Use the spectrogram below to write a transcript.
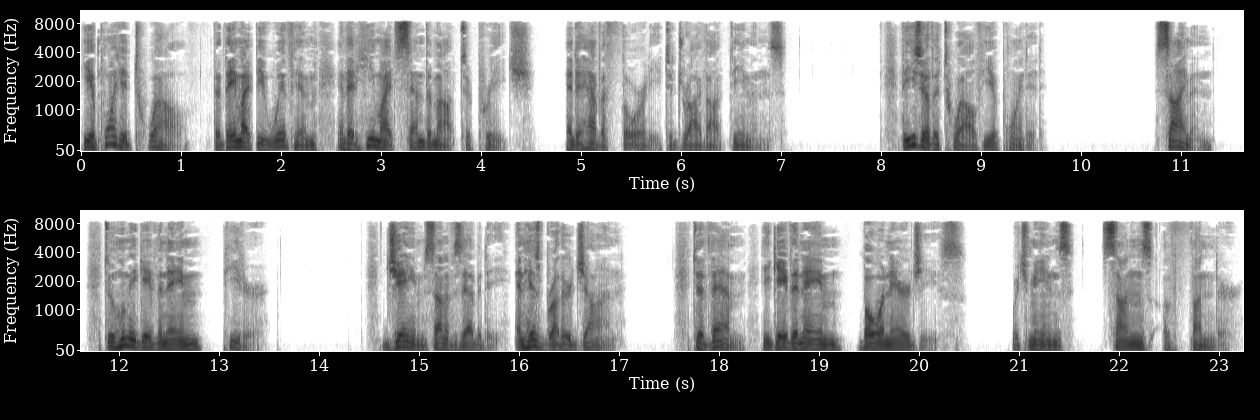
He appointed 12 that they might be with him and that he might send them out to preach and to have authority to drive out demons. These are the 12 he appointed simon to whom he gave the name peter james son of zebedee and his brother john. To them he gave the name boanerges which means sons of thunder.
